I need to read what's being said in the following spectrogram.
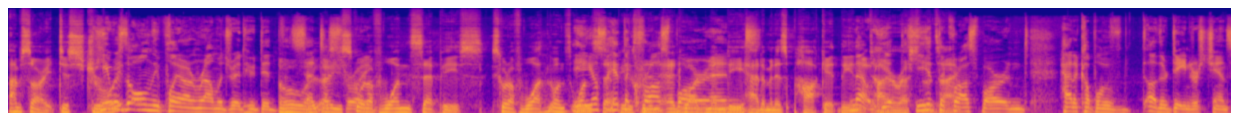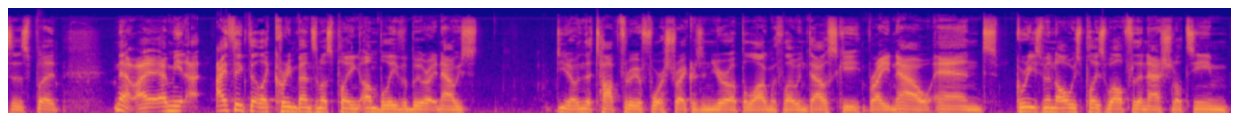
I'm sorry, destroyed. He was the only player on Real Madrid who did. Oh, uh, he scored off one set piece. He scored off one, one, yeah, one set piece. and Edouard Mendy had him in his pocket the no, entire hit, rest of the time. He hit the crossbar and had a couple of other dangerous chances, but no, I, I mean, I, I think that like Karim Benzema's playing unbelievably right now. He's you know in the top three or four strikers in Europe, along with Lewandowski right now, and Griezmann always plays well for the national team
